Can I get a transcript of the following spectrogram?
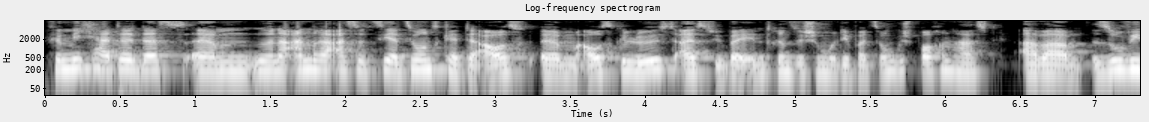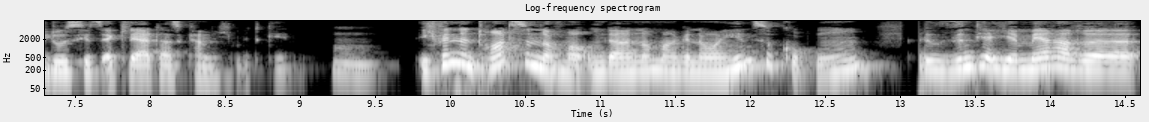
Für mich hatte das ähm, nur eine andere Assoziationskette aus, ähm, ausgelöst, als du über intrinsische Motivation gesprochen hast. Aber so wie du es jetzt erklärt hast, kann ich mitgehen. Hm. Ich finde trotzdem nochmal, um da nochmal genauer hinzugucken, sind ja hier mehrere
